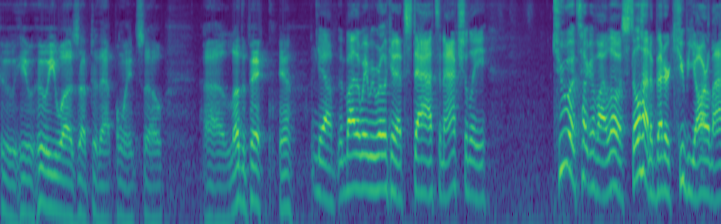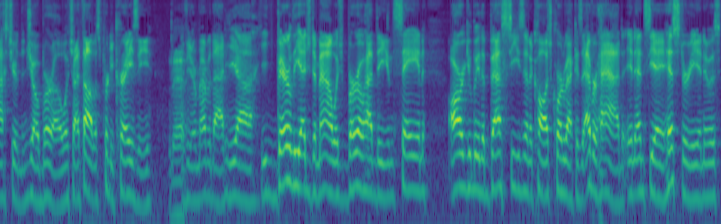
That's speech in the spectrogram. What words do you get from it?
who he who he was up to that point. So uh, love the pick, yeah. Yeah, and by the way, we were looking at stats, and actually, Tua Tagovailoa still had a better QBR last year than Joe Burrow, which I thought was pretty crazy. Yeah. If you remember that, he uh, he barely edged him out, which Burrow had the insane, arguably the best season a college quarterback has ever had in NCAA history, and it was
